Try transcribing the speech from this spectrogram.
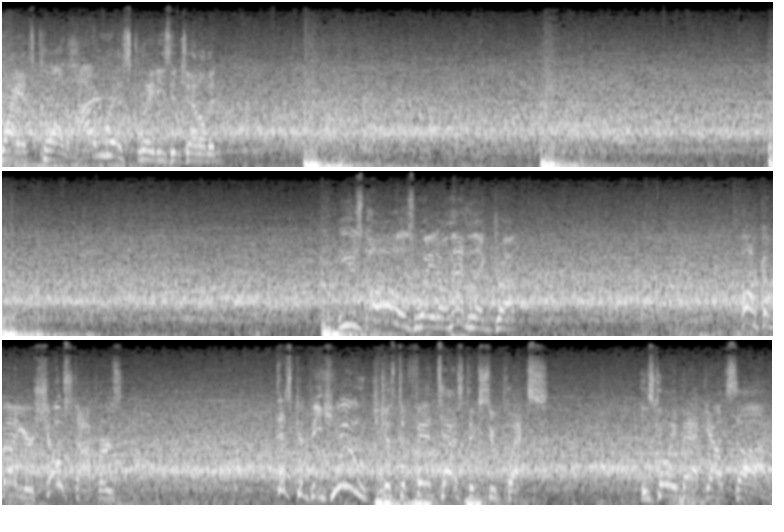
Why it's called high risk, ladies and gentlemen. He used all his weight on that leg drop. Talk about your showstoppers. This could be huge. Just a fantastic suplex. He's going back outside.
